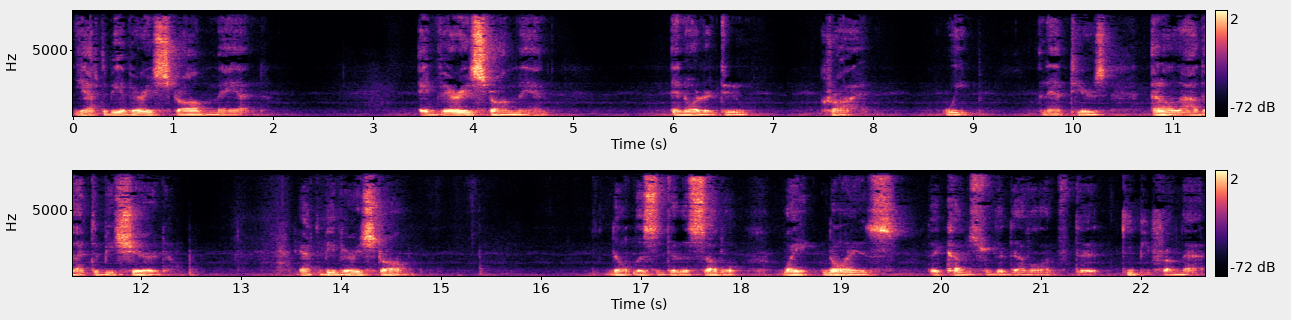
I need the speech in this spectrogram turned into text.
You have to be a very strong man, a very strong man, in order to cry, weep, and have tears and allow that to be shared. You have to be very strong. Don't listen to the subtle white noise that comes from the devil and to keep you from that.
